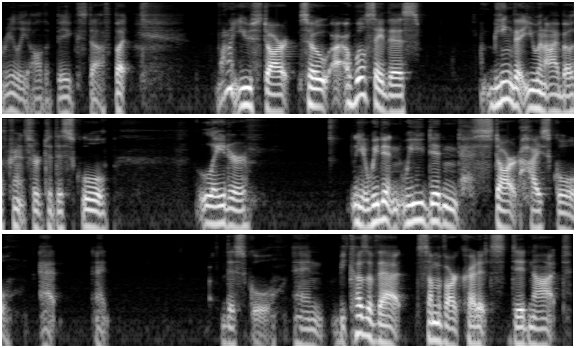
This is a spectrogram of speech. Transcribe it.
really all the big stuff, but why don't you start? So I will say this being that you and I both transferred to this school later, you know, we didn't we didn't start high school at at this school, and because of that, some of our credits did not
